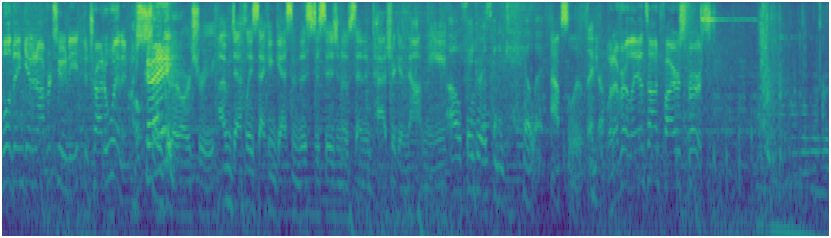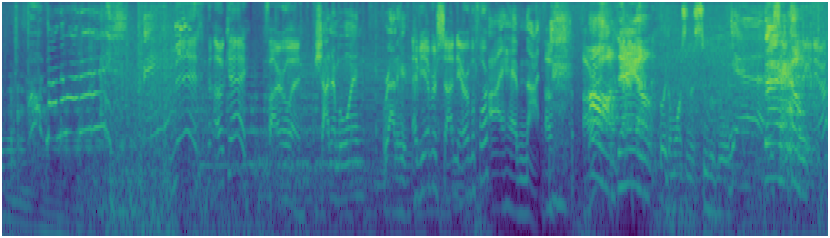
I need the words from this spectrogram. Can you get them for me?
will then get an opportunity to try to win it. Okay. So good Okay. at archery. I'm definitely second guessing this decision of sending Patrick and not me. Oh, Phaedra is gonna kill it. Absolutely. Whatever it lands on fires first. Not in the water! Mid. Okay. Fire away. Shot number one, we're out of here. Have you ever shot an arrow before? I have not. Oh, all right. Oh damn! I feel like I'm watching the Super Bowl. Yeah. Damn! Shooting an arrow?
